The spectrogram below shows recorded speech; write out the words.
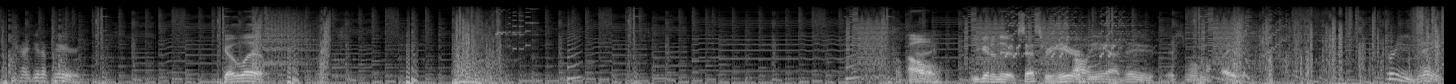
How Can I get up here? Go left. Okay. Oh, you get a new accessory here. Oh yeah, I do. This is one of my favorites. Pretty unique.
